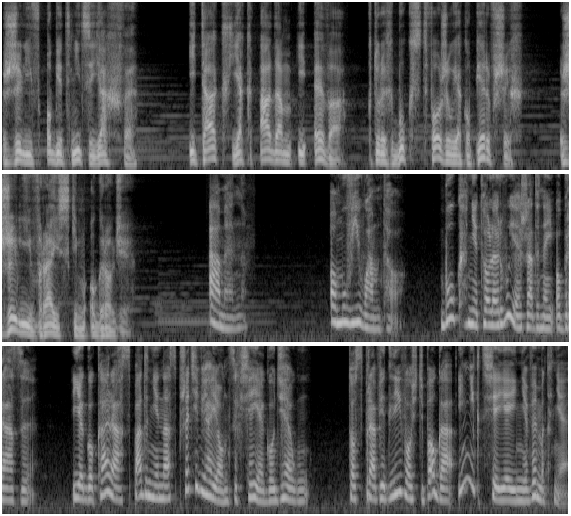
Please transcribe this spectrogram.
żyli w obietnicy Jahwe, i tak jak Adam i Ewa, których Bóg stworzył jako pierwszych, żyli w rajskim ogrodzie. Amen. Omówiłam to. Bóg nie toleruje żadnej obrazy. Jego kara spadnie na sprzeciwiających się Jego dziełu. To sprawiedliwość Boga i nikt się jej nie wymknie.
